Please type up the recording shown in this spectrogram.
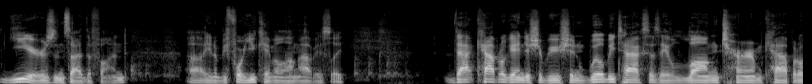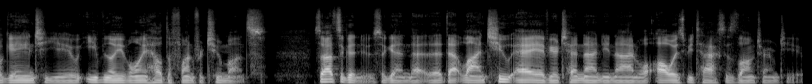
years inside the fund, uh, you know, before you came along, obviously that capital gain distribution will be taxed as a long term capital gain to you, even though you've only held the fund for two months. So that's the good news. Again, that, that, that line 2A of your 1099 will always be taxed as long term to you.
